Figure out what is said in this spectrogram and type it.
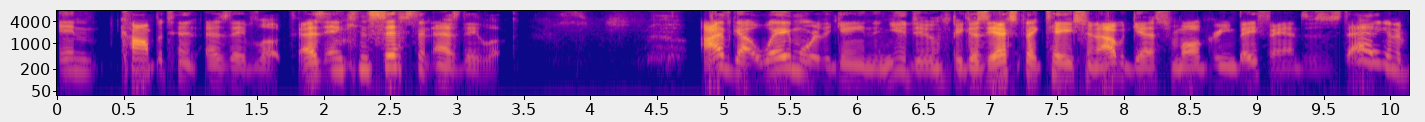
incompetent as they've looked, as inconsistent as they look. I've got way more to gain than you do because the expectation I would guess from all Green Bay fans is that they're gonna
